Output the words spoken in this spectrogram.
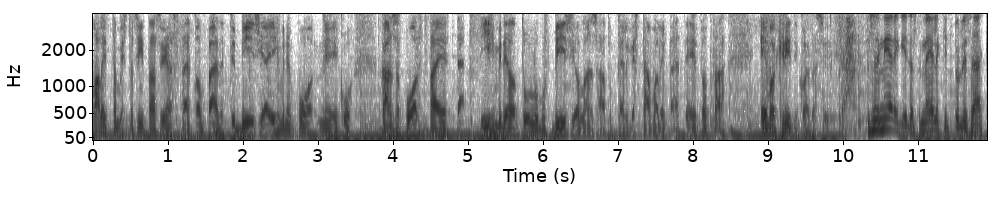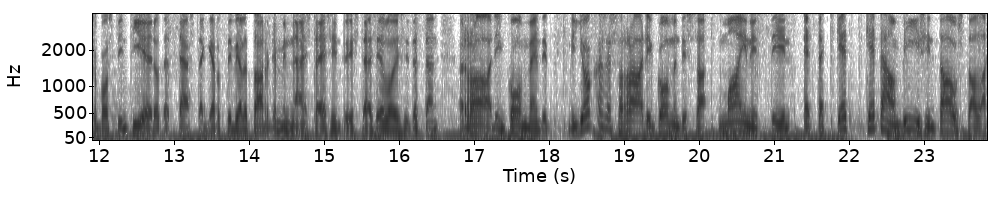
valittamista siitä asiasta, että on päätetty biisi ja ihminen puol- niin kuin kansapuolesta, tai että ihminen on tullut, mutta biisi ollaan saatu pelkästään valita, että ei, tota, ei voi kriitikoita syyttää. Se oli mielenkiintoista. Meillekin tuli sähköpostiin tiedot, että tästä kerrottiin vielä tarkemmin näistä esiintyjistä. Ja siellä oli sitten tämän Raadin kommentit. Niin jokaisessa Raadin kommentissa mainittiin, että ket, ketä on biisin taustalla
